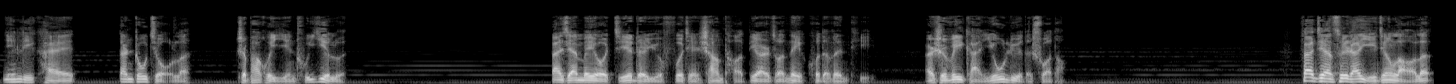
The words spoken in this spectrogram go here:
您离开儋州久了，只怕会引出议论。范闲没有急着与父亲商讨第二座内库的问题，而是微感忧虑的说道。范建虽然已经老了，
